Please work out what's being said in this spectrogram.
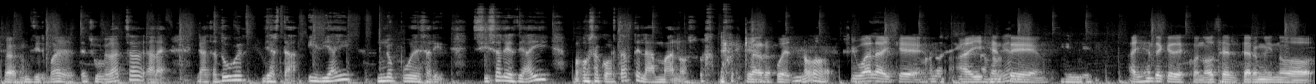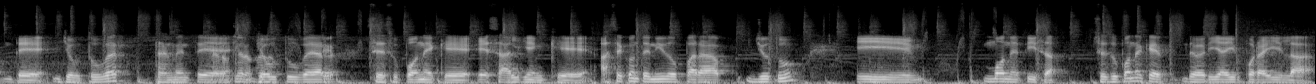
Claro. Es decir, vale, te sube gacha, ahora, gachatuber, ya está. Y de ahí no puede salir. Si sales de ahí, vamos a cortarte las manos. claro. pues no. Igual hay que. hay gente. Hay gente que desconoce el término de youtuber. Realmente, youtuber se supone que es alguien que hace contenido para YouTube y monetiza. Se supone que debería ir por ahí la,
